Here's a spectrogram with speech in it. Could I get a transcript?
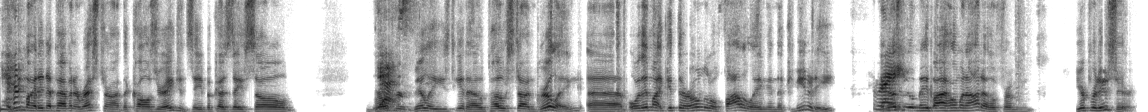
yeah. And you might end up having a restaurant that calls your agency because they saw broker yes. Billy's, you know, post on grilling, um, or they might get their own little following in the community. Right. And those people may buy home and auto from your producer.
